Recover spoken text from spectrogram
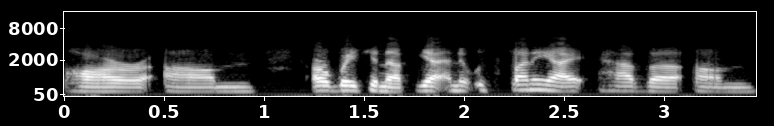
are um, are waking up. Yeah, and it was funny. I have a um,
